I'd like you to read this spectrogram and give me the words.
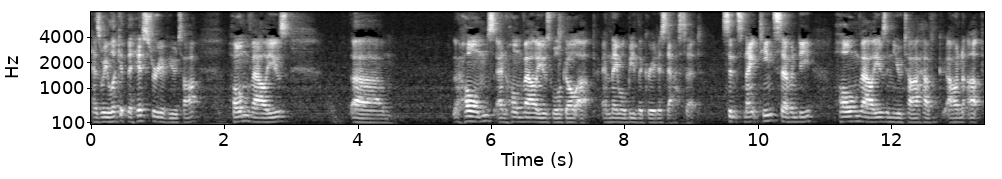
As we look at the history of Utah, home values, um, homes and home values will go up, and they will be the greatest asset. Since 1970, home values in Utah have gone up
